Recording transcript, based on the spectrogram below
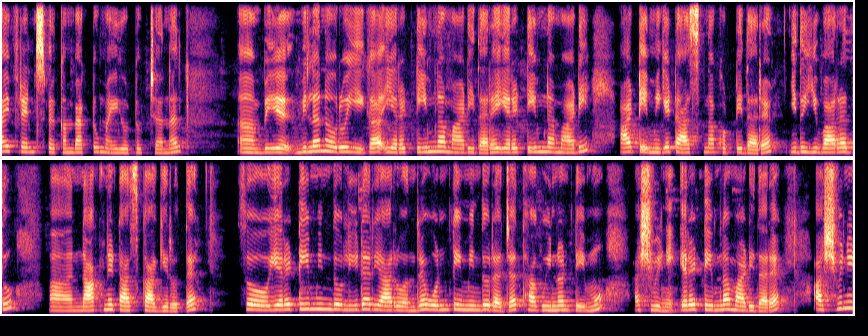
Hi friends welcome back to my YouTube channel B, villain ಅವರು ಈಗ ಎರಡು ಟೀಮ್ನ ಮಾಡಿದ್ದಾರೆ. ಎರಡು ಟೀಮ್ನ ಮಾಡಿ ಆ ಟೀಮಿಗೆ ಟಾಸ್ಕ್ನ ಕೊಟ್ಟಿದ್ದಾರೆ. ಇದು ಈ ವಾರದ್ದು ನಾಲ್ಕನೇ ಟಾಸ್ಕ್ ಆಗಿರುತ್ತೆ. ಸೊ ಎರಡು ಟೀಮಿಂದು ಲೀಡರ್ ಯಾರು ಅಂದರೆ ಒಂದು ಟೀಮಿಂದು ರಜತ್ ಹಾಗೂ ಇನ್ನೊಂದು ಟೀಮು ಅಶ್ವಿನಿ. ಎರಡು ಟೀಮ್ನ ಮಾಡಿದ್ದಾರೆ. ಅಶ್ವಿನಿ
